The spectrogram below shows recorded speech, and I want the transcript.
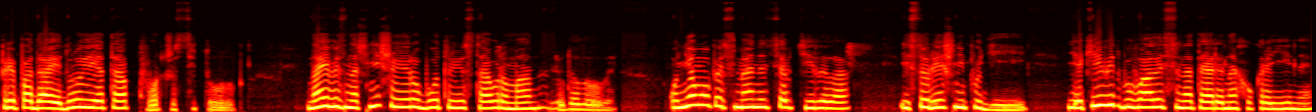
припадає другий етап творчості Тулуб. Найвизначнішою роботою став роман Людолови. У ньому письменниця втілила історичні події, які відбувалися на теренах України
